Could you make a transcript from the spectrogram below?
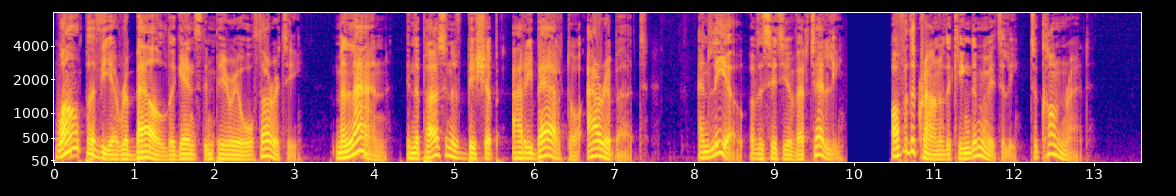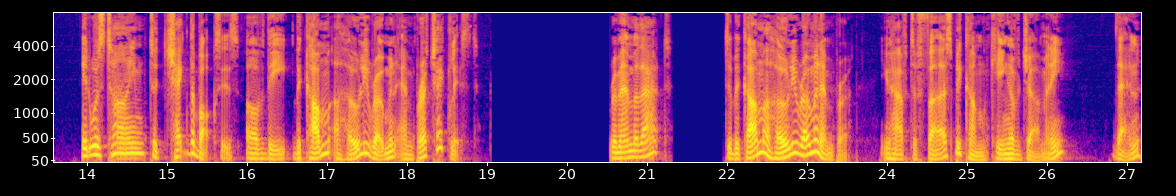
while Pavia rebelled against imperial authority, Milan, in the person of Bishop Ariberto Aribert and Leo of the city of Vercelli, offered the crown of the Kingdom of Italy to Conrad. It was time to check the boxes of the Become a Holy Roman Emperor checklist. Remember that? To become a Holy Roman Emperor, you have to first become King of Germany, then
